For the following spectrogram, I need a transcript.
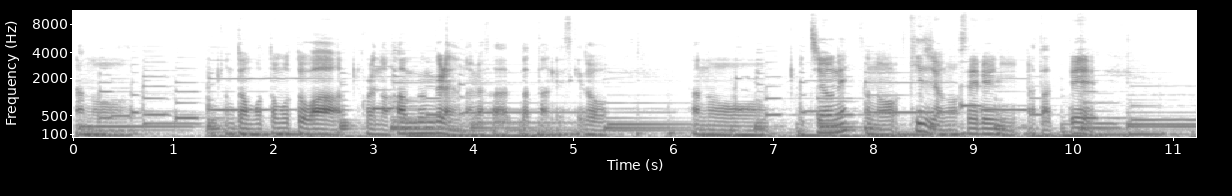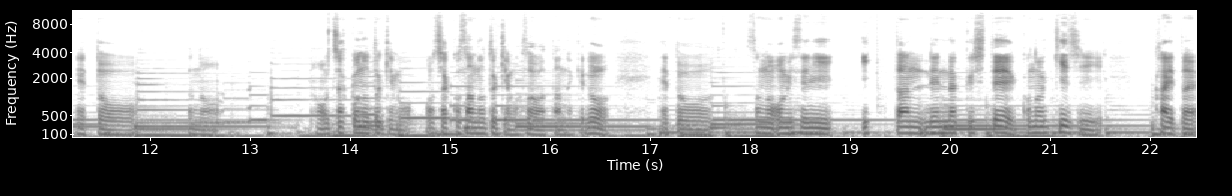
あの本当はもともとはこれの半分ぐらいの長さだったんですけどあの一応ねその記事を載せるにあたってえっとそのお茶子の時もお茶子さんの時もそうだったんだけどえっとそのお店に一旦連絡してこの記事書いた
